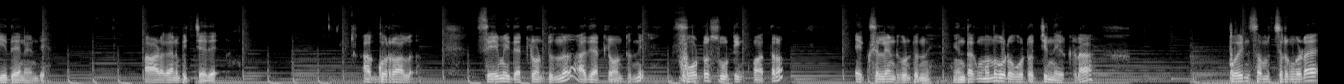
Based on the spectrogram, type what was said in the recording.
ఇదేనండి. ఆడ కనిపించేదే. ఆ గుర్రాలు. సేమ్ ఇది ఎట్లా ఉంటుందో అది అట్లా ఉంటుంది. ఫోటో షూటింగ్ మాత్రం ఎక్సలెంట్గా ఉంటుంది. ఇంతకుముందు కూడా ఒకటి వచ్చింది ఇక్కడ. పోయిన సంవత్సరం కూడా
